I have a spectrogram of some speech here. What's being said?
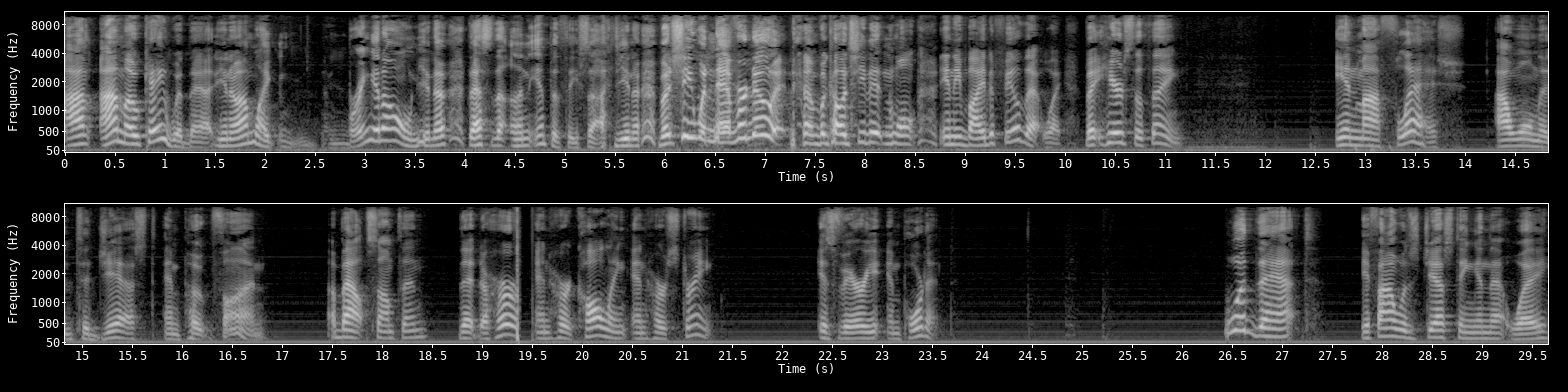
I'm I'm okay with that. You know, I'm like, bring it on, you know. That's the unempathy side, you know. But she would never do it because she didn't want anybody to feel that way. But here's the thing in my flesh, I wanted to jest and poke fun about something that to her and her calling and her strength is very important. Would that, if I was jesting in that way,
